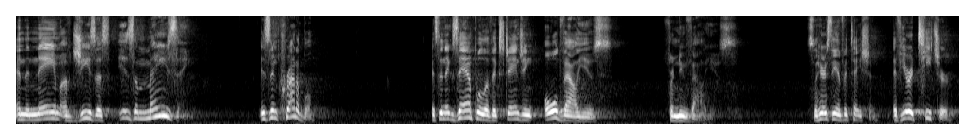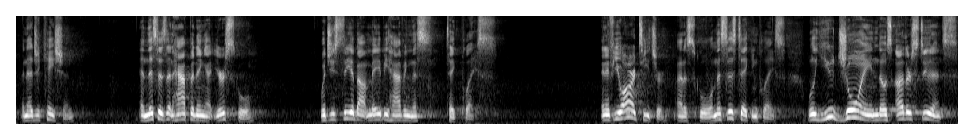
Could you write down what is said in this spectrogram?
in the name of Jesus is amazing, is incredible. It's an example of exchanging old values for new values. So here's the invitation. If you're a teacher in education and this isn't happening at your school, would you see about maybe having this take place? And if you are a teacher at a school and this is taking place, will you join those other students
